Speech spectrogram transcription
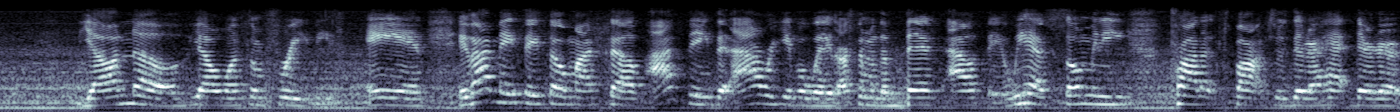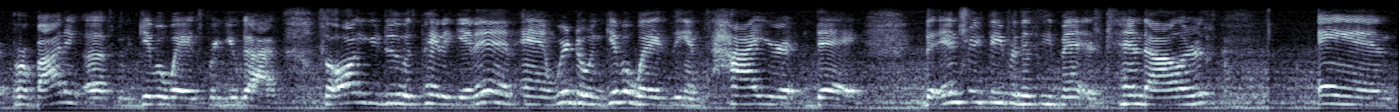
y'all know y'all want some freebies. And if I may say so myself I think that our giveaways are some of the best out there. We have so many product sponsors that are that are providing us with giveaways for you guys. So all you do is pay to get in and we're doing giveaways the entire day. The entry fee for this event is $10 and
